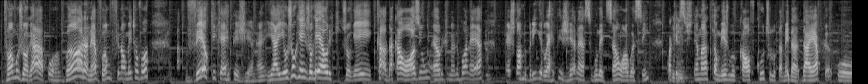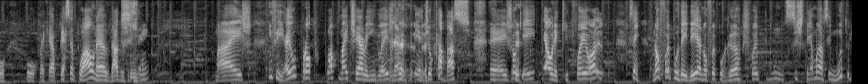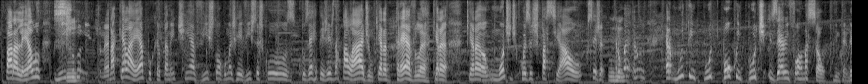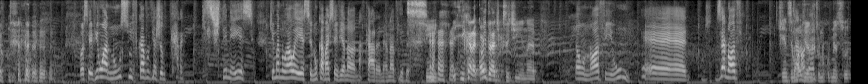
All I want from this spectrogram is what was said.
Vamos jogar? Pô, bora, né? Vamos, finalmente eu vou ver o que, que é RPG, né? E aí eu joguei, joguei Elric, joguei da Chaosium, Elric Meu Boné, é Stormbringer, do RPG, né? A segunda edição, algo assim, com aquele uhum. sistema que é o mesmo Call of Cthulhu também da, da época, o o como é que é, percentual, né? Dados Sim. de 100. Mas, enfim, aí eu pronto, pop my cherry em inglês, né? Perdi o cabaço é, e joguei Elric. Foi, olha, Sim, não foi por D&D, não foi por GURPS, foi por um sistema assim muito paralelo, nicho Sim. do nicho, né? Naquela época eu também tinha visto algumas revistas com os, com os RPGs da Palladium, que era Traveler, que era, que era um monte de coisa espacial, ou seja, era, Uhum. uma- era um- era muito input, pouco input e zero informação, entendeu? Você via um anúncio e ficava viajando, cara, que sistema é esse? Que manual é esse? Nunca mais você via na, na cara, né, na vida. Sim. E, e, cara, qual a idade que você tinha na época? Então, 9 e 1 é 19. Tinha 19 19 anos quando começou.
